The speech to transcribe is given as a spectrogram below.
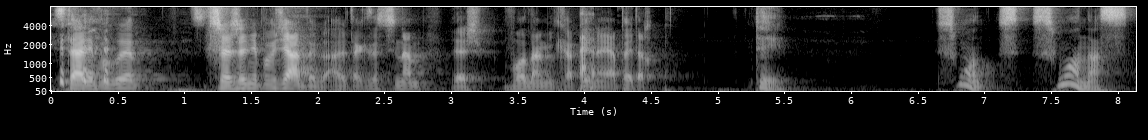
stary, w ogóle, szczerze nie powiedziałem tego, ale tak zaczynam, wiesz, woda mi kapie na japę, tak, ty, swan, s- swanas,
